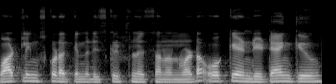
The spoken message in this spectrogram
వాటి లింక్స్ కూడా కింద డిస్క్రిప్షన్లో ఇస్తాను అనమాట ఓకే అండి. Thank you.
